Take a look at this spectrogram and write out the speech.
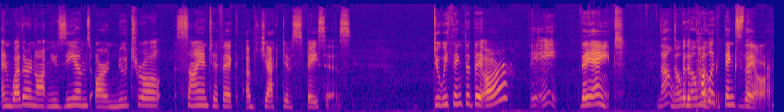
and whether or not museums are neutral, scientific, objective spaces. Do we think that they are? They ain't. They ain't. No. No. But the no, public thinks they are.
